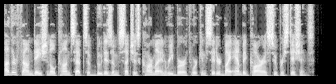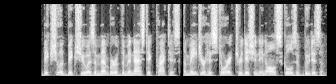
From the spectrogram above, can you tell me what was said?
Other foundational concepts of Buddhism such as karma and rebirth were considered by Ambedkar as superstitions. Bhikshua Bhikshu is a member of the monastic practice, a major historic tradition in all schools of Buddhism.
